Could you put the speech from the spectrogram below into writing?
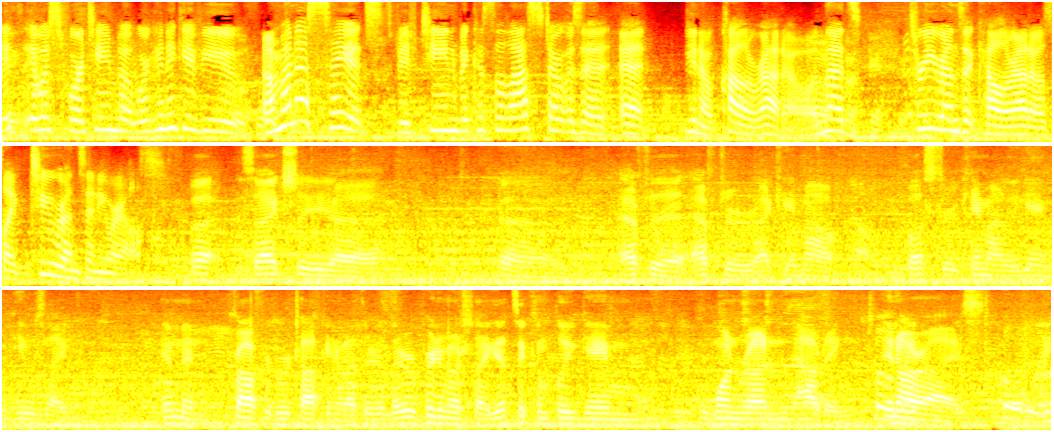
It, it was 14, but we're going to give you. I'm going to say it's 15 because the last start was at, at you know Colorado, and that's three runs at Colorado is like two runs anywhere else. But so actually, uh, um after the, after I came out, Buster came out of the game and he was like, him and Crawford were talking about there. They were pretty much like, that's a complete game, one run outing in our eyes. Totally.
